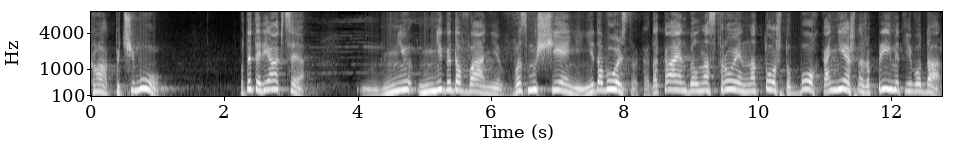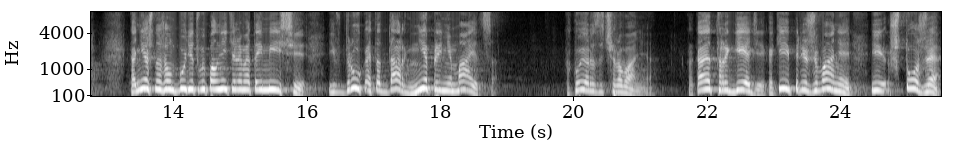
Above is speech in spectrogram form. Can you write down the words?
Как? Почему? Вот эта реакция негодование, возмущение, недовольство, когда Каин был настроен на то, что Бог, конечно же, примет его дар, конечно же, он будет выполнителем этой миссии, и вдруг этот дар не принимается. Какое разочарование, какая трагедия, какие переживания, и что же,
